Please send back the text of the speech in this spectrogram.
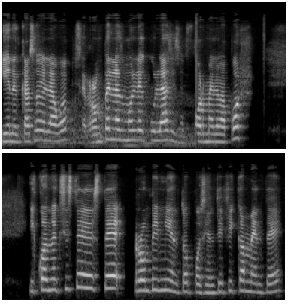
Y en el caso del agua, pues se rompen las moléculas y se forma el vapor. Y cuando existe este rompimiento, pues científicamente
